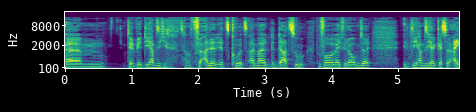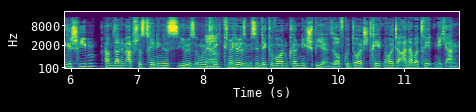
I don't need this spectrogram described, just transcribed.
ähm, der wird, die haben sich für alle jetzt kurz einmal dazu, bevor wir gleich wieder umteilen, die haben sich halt gestern eingeschrieben, haben dann im Abschlusstraining ist Julius umgeknickt, Ja. Knöchel ist ein bisschen dick geworden, können nicht spielen. So auf gut Deutsch treten heute an, aber treten nicht an.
